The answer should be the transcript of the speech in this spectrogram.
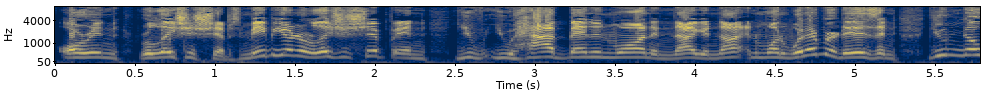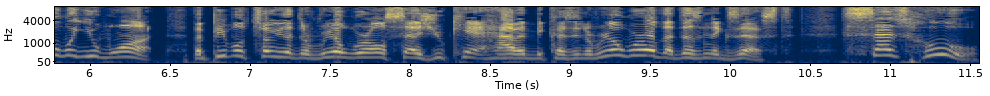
or in relationships. Maybe you're in a relationship and you, you have been in one and now you're not in one, whatever it is, and you know what you want. But people tell you that the real world says you can't have it because in the real world that doesn't exist. Says who?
